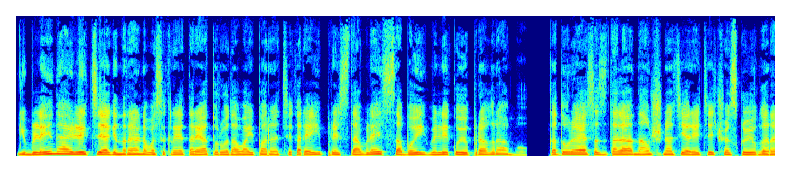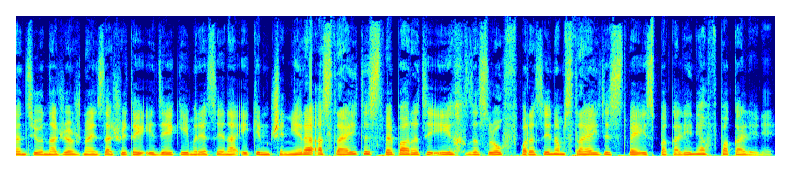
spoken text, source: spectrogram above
Юбилейная лекция генерального секретаря Трудовой партии Кореи представляет собой великую программу, которая создала научно-теоретическую гарантию надежной защиты идей Ким Ир Сена и Ким Чен Ира о строительстве партии и их заслуг в партийном строительстве из поколения в поколение.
